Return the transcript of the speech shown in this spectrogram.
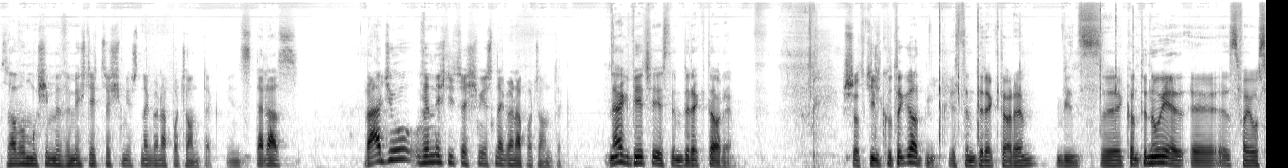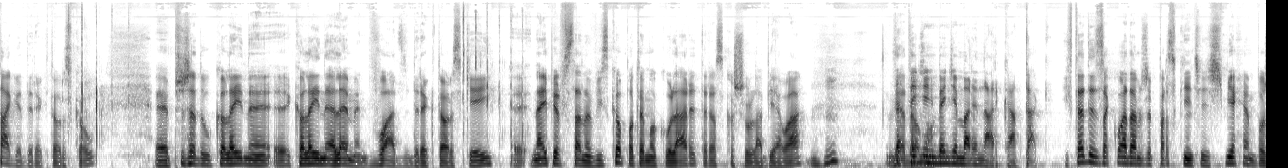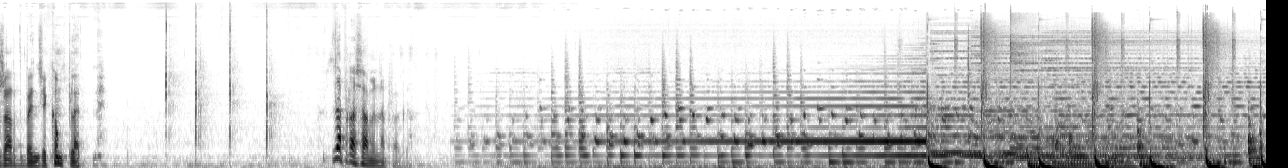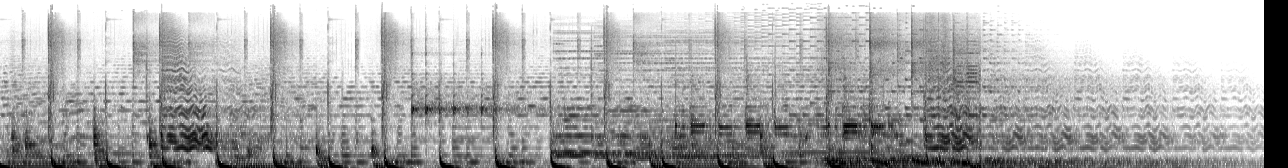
Znowu musimy wymyślić coś śmiesznego na początek. Więc teraz Radziu wymyśli coś śmiesznego na początek. No jak wiecie, jestem dyrektorem. Już od kilku tygodni jestem dyrektorem, więc e, kontynuuję e, swoją sagę dyrektorską. E, Przyszedł kolejny, kolejny element władzy dyrektorskiej. Najpierw stanowisko, potem okulary, teraz koszula biała. Za Wiadomo. tydzień będzie marynarka. Tak. I wtedy zakładam, że parskniecie śmiechem, bo żart będzie kompletny. Zapraszamy na program.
